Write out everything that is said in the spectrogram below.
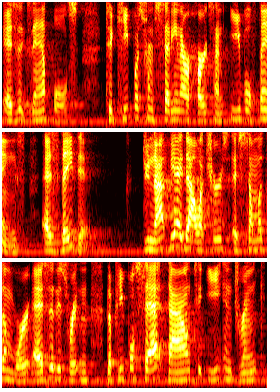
as examples to keep us from setting our hearts on evil things as they did. Do not be idolaters, as some of them were, as it is written, the people sat down to eat and drink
